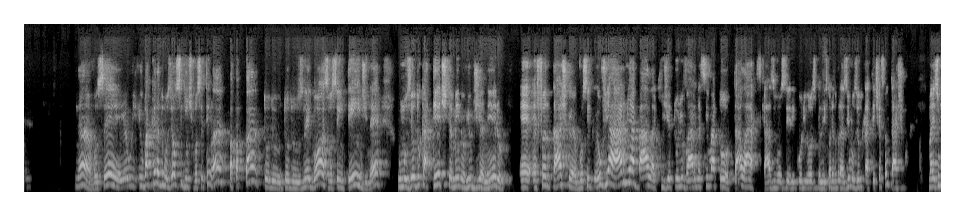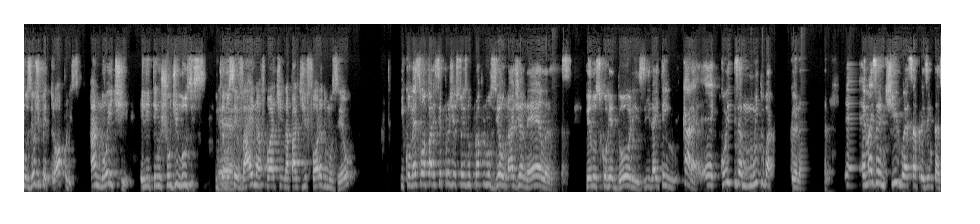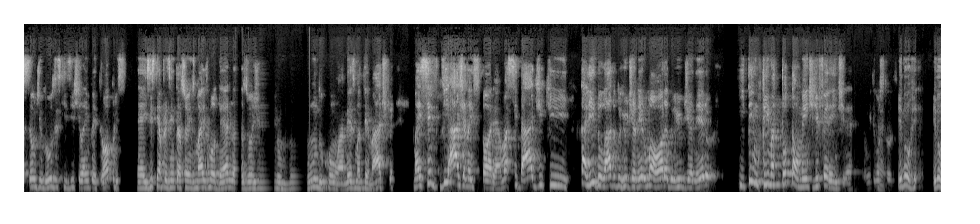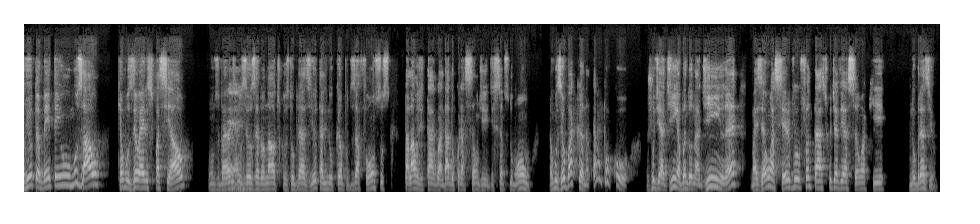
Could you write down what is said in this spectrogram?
não, você. Eu, e o bacana do museu é o seguinte: você tem lá, papapá, todo, todos os negócios, você entende, né? O Museu do Catete também no Rio de Janeiro é, é fantástico. Você, eu vi a arma e a bala que Getúlio Vargas se matou. Tá lá. Caso você é curioso pela história do Brasil, o Museu do Catete é fantástico. Mas o Museu de Petrópolis, à noite, ele tem um show de luzes. Então é. você vai na parte, na parte de fora do museu e começam a aparecer projeções no próprio museu, nas janelas pelos corredores, e daí tem. Cara, é coisa muito bacana. É, é mais antigo essa apresentação de luzes que existe lá em Petrópolis. É, existem apresentações mais modernas hoje no mundo com a mesma temática, mas você viaja na história. É uma cidade que está ali do lado do Rio de Janeiro, uma hora do Rio de Janeiro, e tem um clima totalmente diferente, né? É muito gostoso. É. E, no, e no Rio também tem o Musal, que é o Museu Aeroespacial, um dos maiores é. museus aeronáuticos do Brasil, está ali no Campo dos Afonsos, está lá onde está guardado o coração de, de, Santos Dumont. É um museu bacana, está um pouco judiadinho, abandonadinho, né? Mas é um acervo fantástico de aviação aqui no Brasil.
